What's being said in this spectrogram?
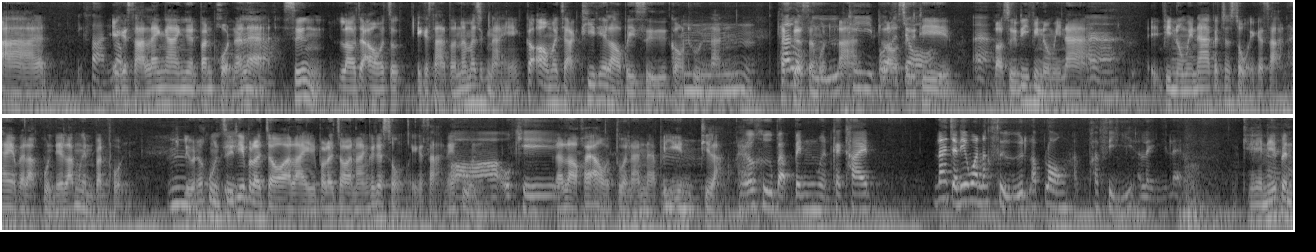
อ่าเอกสารเอกสารรายงานเงินปันผลนั่นแหละอ่าซึ่งเราจะเอาเอกสารตอนนั้นมาจากไหน ก็เอามาจากที่ที่เราไปซื้อกองทุนนั้นอืมถ้าเกิดสมมติถ้าเราซื้อที่เราซื้อที่เราบลจซื้อที่ FINNOMENA อ่า FINNOMENA ก็จะส่งเอกสารให้เวลาคุณได้รับเงินปันผลอืมหรือถ้าคุณซื้อที่บลจอะไรบลจนั้นก็จะส่งเอกสารให้อ๋อคุณโอเค แล้วเราค่อยเอาตัวนั้นนะไปยื่นทีหลังครับก็คือแบบเป็นเหมือนคล้ายๆ น่าจะเรียกว่าหนังสือรับรองหักภาษีอะไรอย่างนี้แหละโอเคอันนี้เป็น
